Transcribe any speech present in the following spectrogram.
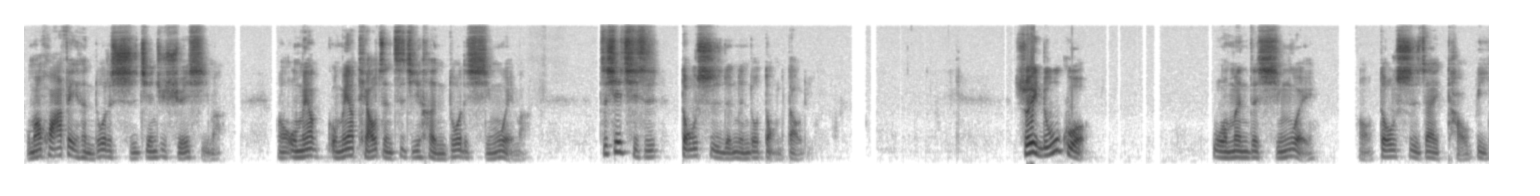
我们要花费很多的时间去学习嘛，哦，我们要我们要调整自己很多的行为嘛，这些其实都是人人都懂的道理。所以，如果我们的行为，哦，都是在逃避，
